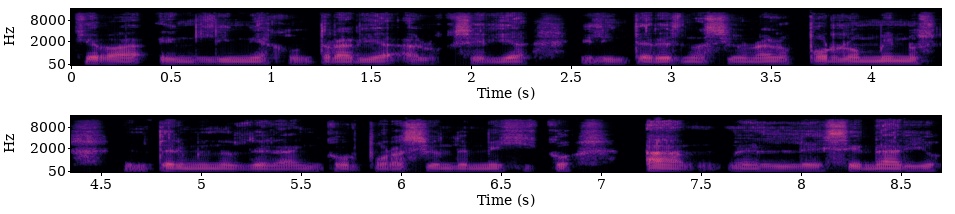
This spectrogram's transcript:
que va en línea contraria a lo que sería el interés nacional o por lo menos en términos de la incorporación de México al escenario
